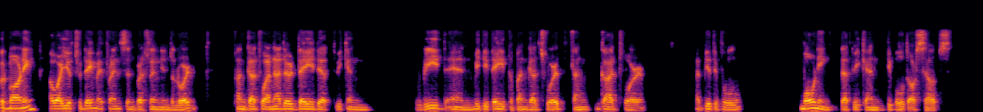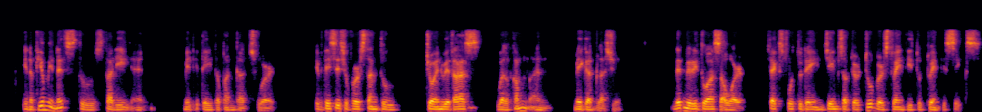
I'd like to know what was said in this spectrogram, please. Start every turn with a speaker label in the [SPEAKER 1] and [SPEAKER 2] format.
[SPEAKER 1] Good morning. How are you today, my friends and brethren in the Lord? Thank God for another day that we can read and meditate upon God's word. Thank God for a beautiful morning that we can devote ourselves in a few minutes to study and meditate upon God's word. If this is your first time to join with us, welcome and may God bless you. Let me read to us our text for today in James chapter 2, verse 20 to 26.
